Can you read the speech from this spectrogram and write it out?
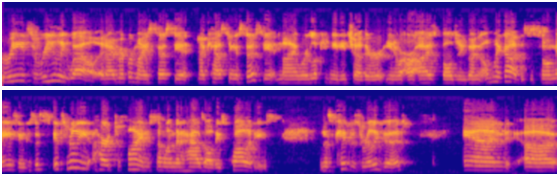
reads really well. And I remember my associate, my casting associate, and I were looking at each other, you know, our eyes bulging, going, "Oh my God, this is so amazing!" Because it's it's really hard to find someone that has all these qualities. And this kid was really good, and uh,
